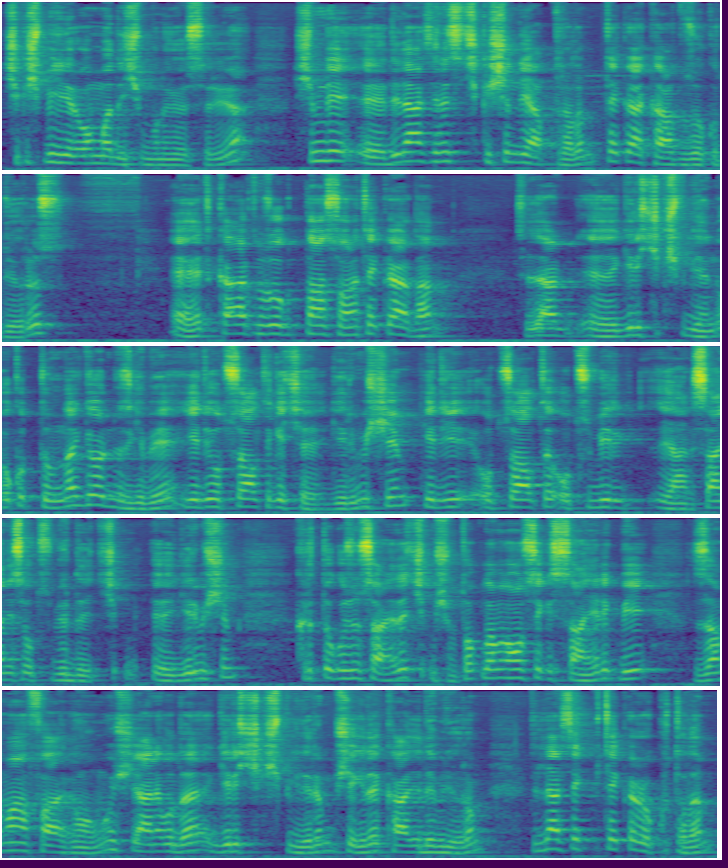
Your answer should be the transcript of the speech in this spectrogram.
Çıkış bilgileri olmadığı için bunu gösteriyor. Şimdi e, dilerseniz çıkışını da yaptıralım. Tekrar kartımızı okutuyoruz. Evet kartımızı okuttuktan sonra tekrardan sizler e, giriş çıkış bilgilerini okuttuğumda gördüğünüz gibi 7.36 geçe girmişim. 7.36 31 yani saniyesi 31'de çık, e, girmişim. 49. saniyede çıkmışım. Toplamda 18 saniyelik bir zaman farkım olmuş. Yani bu da giriş çıkış bilgilerimi bu şekilde kaydedebiliyorum. Dilersek bir tekrar okutalım.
